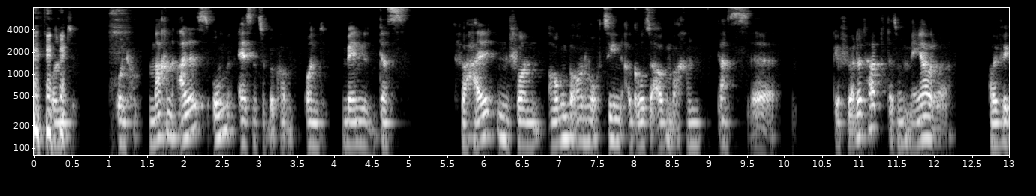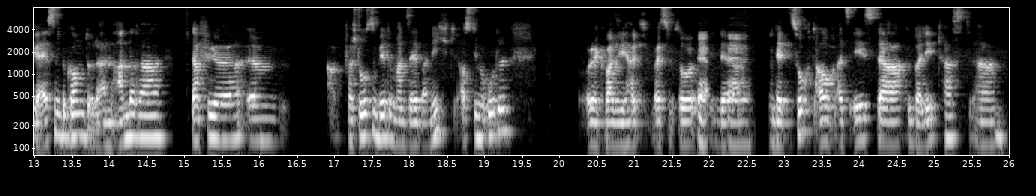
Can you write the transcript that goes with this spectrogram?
und, und machen alles, um Essen zu bekommen. Und wenn das Verhalten von Augenbrauen hochziehen, große Augen machen, das äh, gefördert hat, dass man mehr oder häufiger Essen bekommt oder ein anderer dafür ähm, verstoßen wird und man selber nicht aus dem Rudel. Oder quasi halt, weißt du, so Ja, in, der, äh, in der Zucht auch als es da überlebt hast. ähm,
